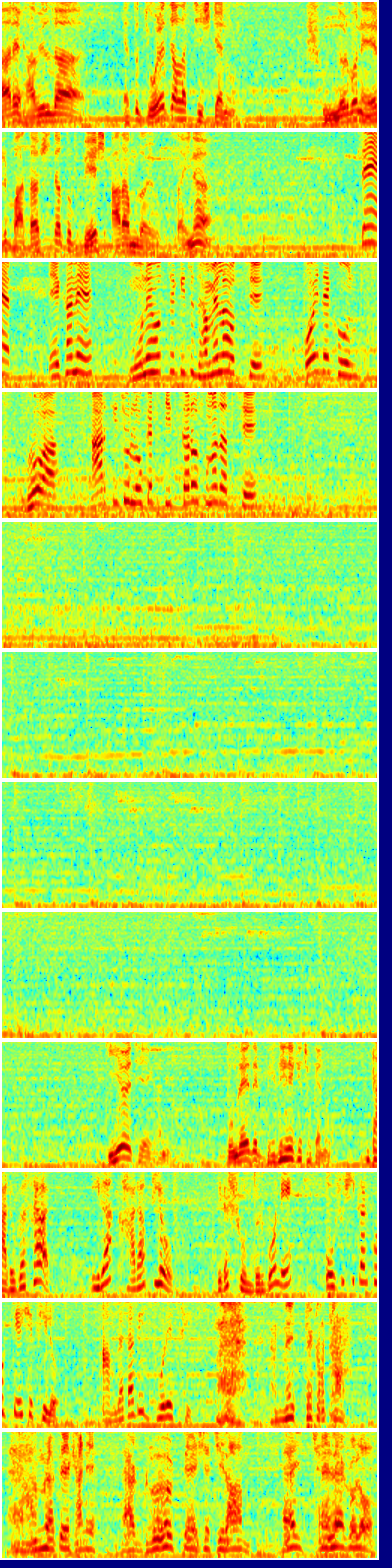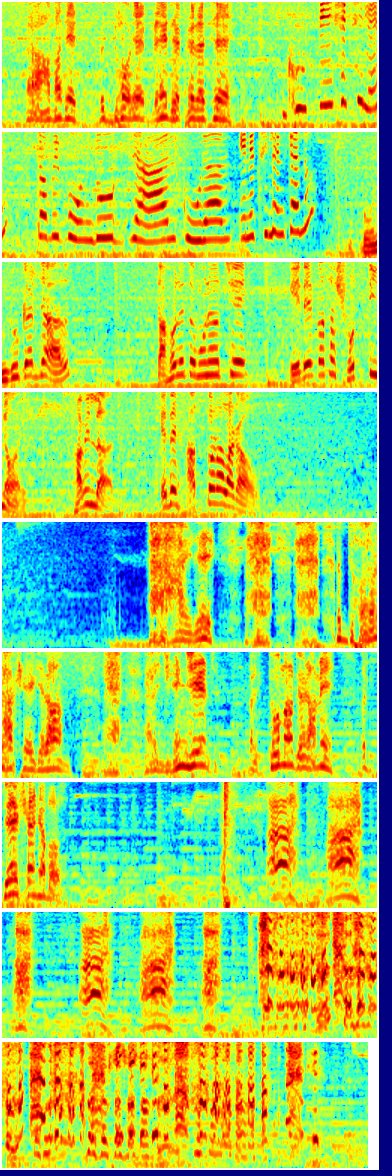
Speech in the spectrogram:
আরে হাবিলদার এত জোরে চালাচ্ছিস কেন? সুন্দরবনের বাতাসটা তো বেশ আরামদায়ক তাই না? স্যার এখানে মনে হচ্ছে কিছু ঝামেলা হচ্ছে। ওই দেখুন ধোয়া আর কিছু লোকের চিৎকারও শোনা যাচ্ছে। কি হয়েছে এখানে? তোমরা এদের বেঁধে রেখেছো কেন? দারোগা স্যার এরা খারাপ লোক। এরা সুন্দরবনে পশু শিকার করতে এসেছিল। আমরা তাদের ধরেছি। মিথ্যে কথা। আমরা তো এখানে ঘুরতে এসেছিলাম। এই ছেলেগুলো আমাদের ধরে বেঁধে ফেলেছে। ঘুরতে এসেছিলেন? তবে বন্দুক জাল কুড়াল এনেছিলেন কেন? বন্দুক আর জাল? তাহলে তো মনে হচ্ছে এদের কথা সত্যি নয়। হাবিলদার এদের হাত করা লাগাও। হায় রে ধরা খেয়ে গেলাম। ঝিনঝিন তোমাদের আমি দেখে নেব। আহ আহ আহ আহ আহ আহ।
